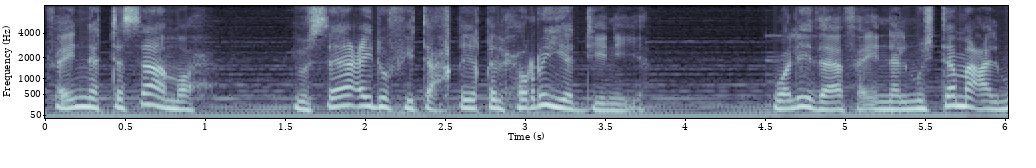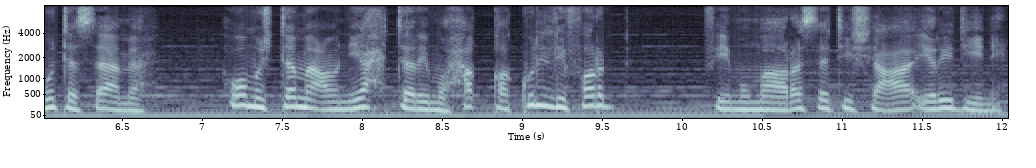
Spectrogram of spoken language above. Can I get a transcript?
فإن التسامح يساعد في تحقيق الحرية الدينية. ولذا فإن المجتمع المتسامح هو مجتمع يحترم حق كل فرد في ممارسة شعائر دينه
